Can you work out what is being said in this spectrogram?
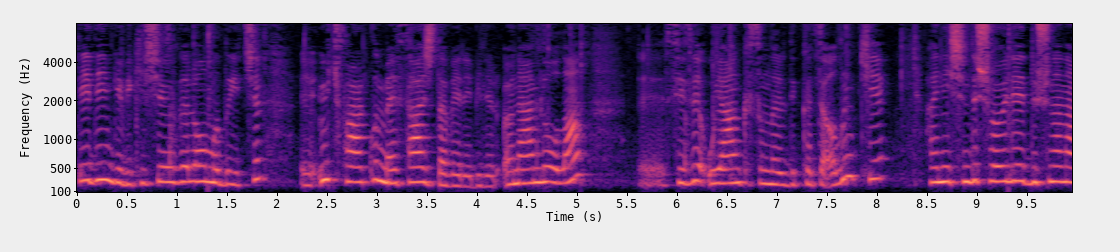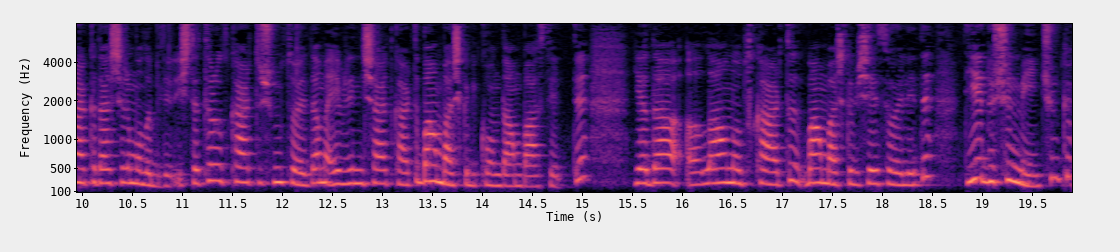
Dediğim gibi kişi özel olmadığı için 3 e, farklı mesaj da verebilir. Önemli olan e, size uyan kısımları dikkate alın ki Hani şimdi şöyle düşünen arkadaşlarım olabilir. İşte tarot kartı şunu söyledi ama evrenin işaret kartı bambaşka bir konudan bahsetti. Ya da e, Love Note kartı bambaşka bir şey söyledi diye düşünmeyin. Çünkü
